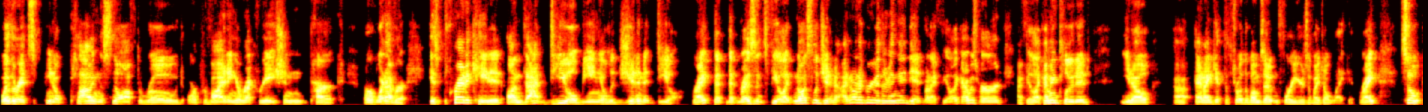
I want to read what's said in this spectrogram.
whether it's you know plowing the snow off the road or providing a recreation park or whatever, is predicated on that deal being a legitimate deal right? That that residents feel like, no, it's legitimate. I don't agree with everything they did, but I feel like I was heard. I feel like I'm included, you know, uh, and I get to throw the bums out in four years if I don't like it, right? So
